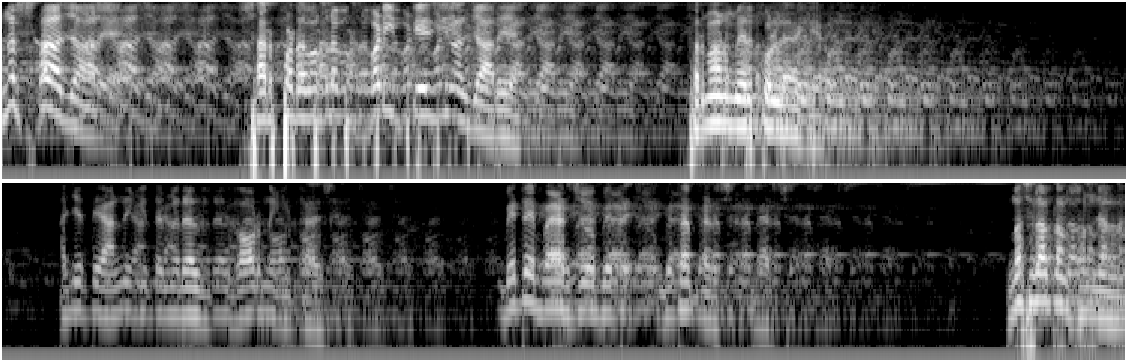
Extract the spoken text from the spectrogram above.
نسا جا رہا ہے۔ سر پٹ مطلب بڑی تیزی نال جا رہا ہے۔ فرمان میرے کو لے گیا۔ اجے تیان نے کیتا میرا غور نہیں کیتا ہے۔ بیٹے، بیٹھ جاؤ، بیٹے، بیٹا، بیٹھ جاؤ بیٹھ جاؤ۔ مسئلہ تم سمجھنا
